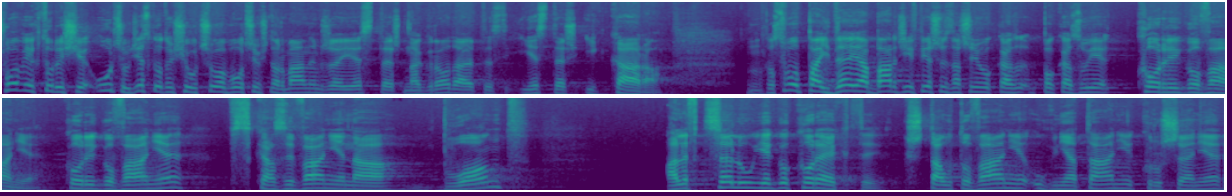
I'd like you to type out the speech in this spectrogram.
Człowiek, który się uczył, dziecko, które się uczyło, było czymś normalnym, że jest też nagroda, ale jest, jest też i kara. To słowo paideia bardziej w pierwszym znaczeniu pokazuje korygowanie. Korygowanie, wskazywanie na błąd, ale w celu jego korekty. Kształtowanie, ugniatanie, kruszenie,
